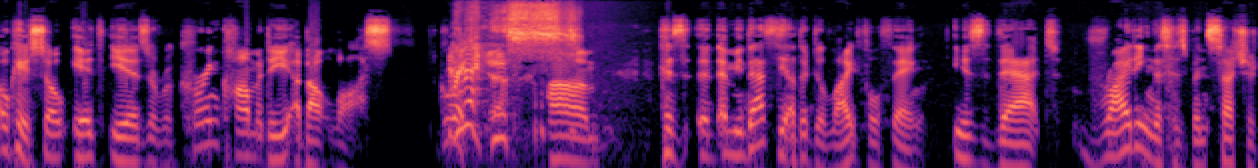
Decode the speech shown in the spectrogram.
okay, so it is a recurring comedy about loss. Great. Right. Yes. Um, because I mean that's the other delightful thing is that writing this has been such a,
